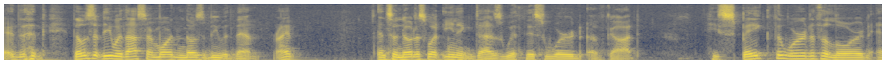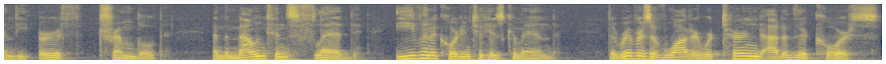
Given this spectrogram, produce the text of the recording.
Those that be with us are more than those that be with them, right? And so notice what Enoch does with this word of God. He spake the word of the Lord, and the earth trembled, and the mountains fled, even according to his command. The rivers of water were turned out of their course,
